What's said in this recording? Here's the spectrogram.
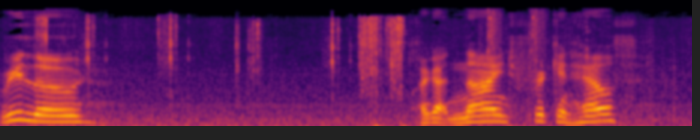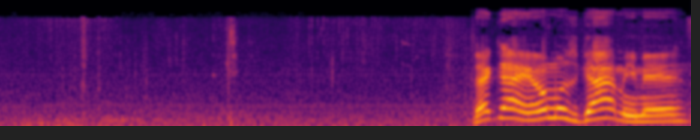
Reload. I got nine freaking health. That guy almost got me, man.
